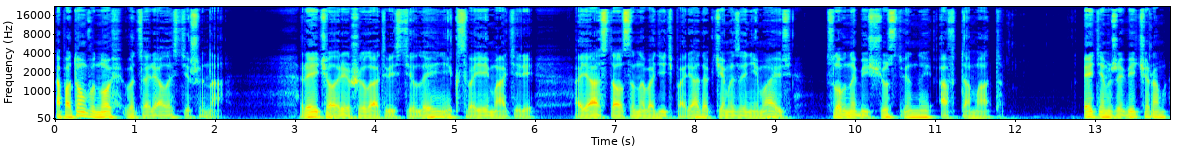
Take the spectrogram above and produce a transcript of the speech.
А потом вновь воцарялась тишина. Рэйчел решила отвезти Лэйни к своей матери, а я остался наводить порядок, чем и занимаюсь, словно бесчувственный автомат. Этим же вечером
